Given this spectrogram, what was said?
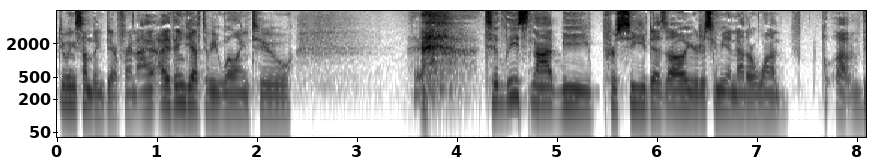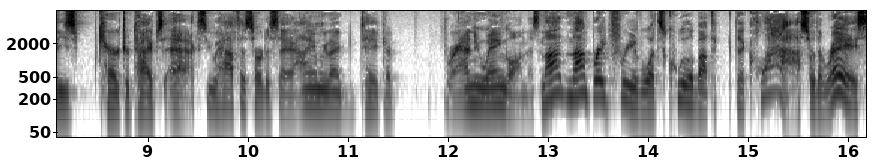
doing something different. I, I think you have to be willing to to at least not be perceived as oh you're just gonna be another one of uh, these character types X. You have to sort of say I am gonna take a brand new angle on this. Not not break free of what's cool about the, the class or the race,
